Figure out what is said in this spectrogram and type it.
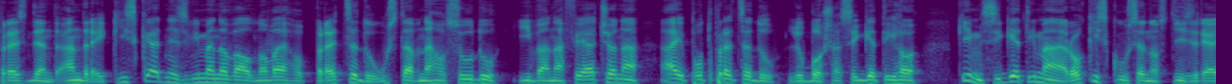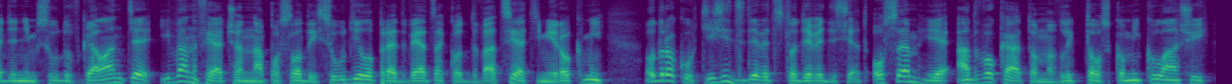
Prezident Andrej Kiska dnes vymenoval nového predsedu ústavného súdu Ivana Fiačana a aj podpredsedu Ľuboša Sigetyho. Kým Sigety má roky skúsenosti s riadením súdu v Galante, Ivan Fiačan naposledy súdil pred viac ako 20 rokmi. Od roku 1998 je advokátom v Liptovskom Mikuláši.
